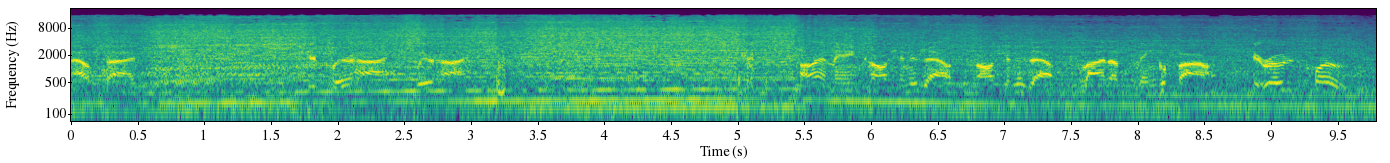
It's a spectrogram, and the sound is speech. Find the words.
outside. You're clear high, clear high. Alright man, caution is out, caution is out. Line up single file. Pit road is closed.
